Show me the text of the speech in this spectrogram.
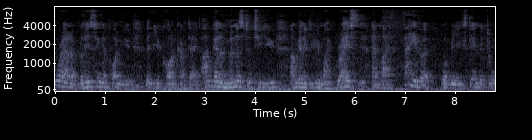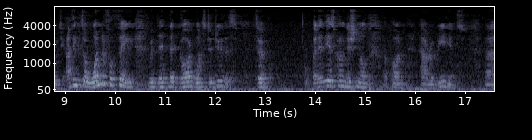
pour out a blessing upon you that you can't contain. I'm going to minister to you. I'm going to give you my grace and my favor will be extended towards you. I think it's a wonderful thing that, that God wants to do this. So, but it is conditional upon our obedience. Uh,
